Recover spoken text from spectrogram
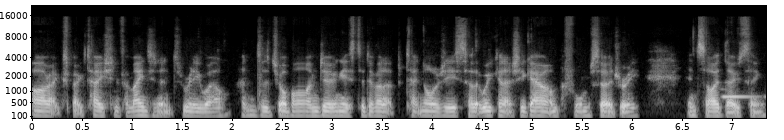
our expectation for maintenance really well. And the job I'm doing is to develop technologies so that we can actually go out and perform surgery inside those things.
